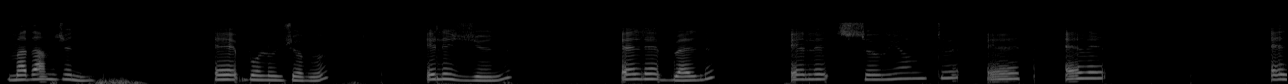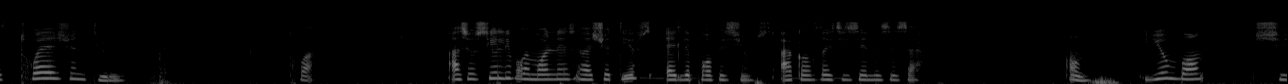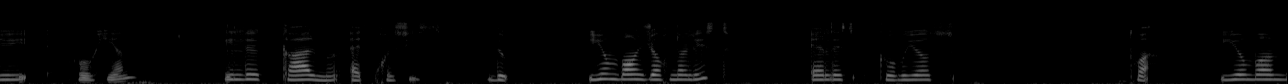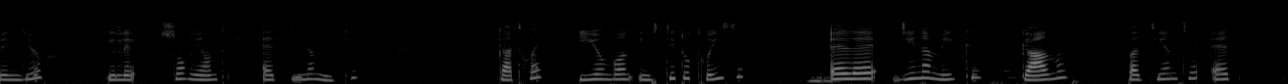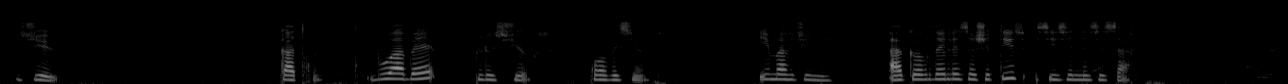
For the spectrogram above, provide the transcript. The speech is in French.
Madame Janine est boulangère, elle est jeune, elle est belle, elle est souriante et elle est, est très gentille. 3. Associez librement les adjectifs et les professions. Accordez si c'est nécessaire. 1. Un bon chirurgien. Il est calme et précis. 2. Un bon journaliste. Elle est curieuse. 3. Un bon vendeur. Il est souriant et dynamique. 4. Une bonne institutrice. Elle est dynamique, calme, patiente et jolie. 4. Vous avez plusieurs professions. Imaginez. Accordez les adjectifs si c'est nécessaire.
